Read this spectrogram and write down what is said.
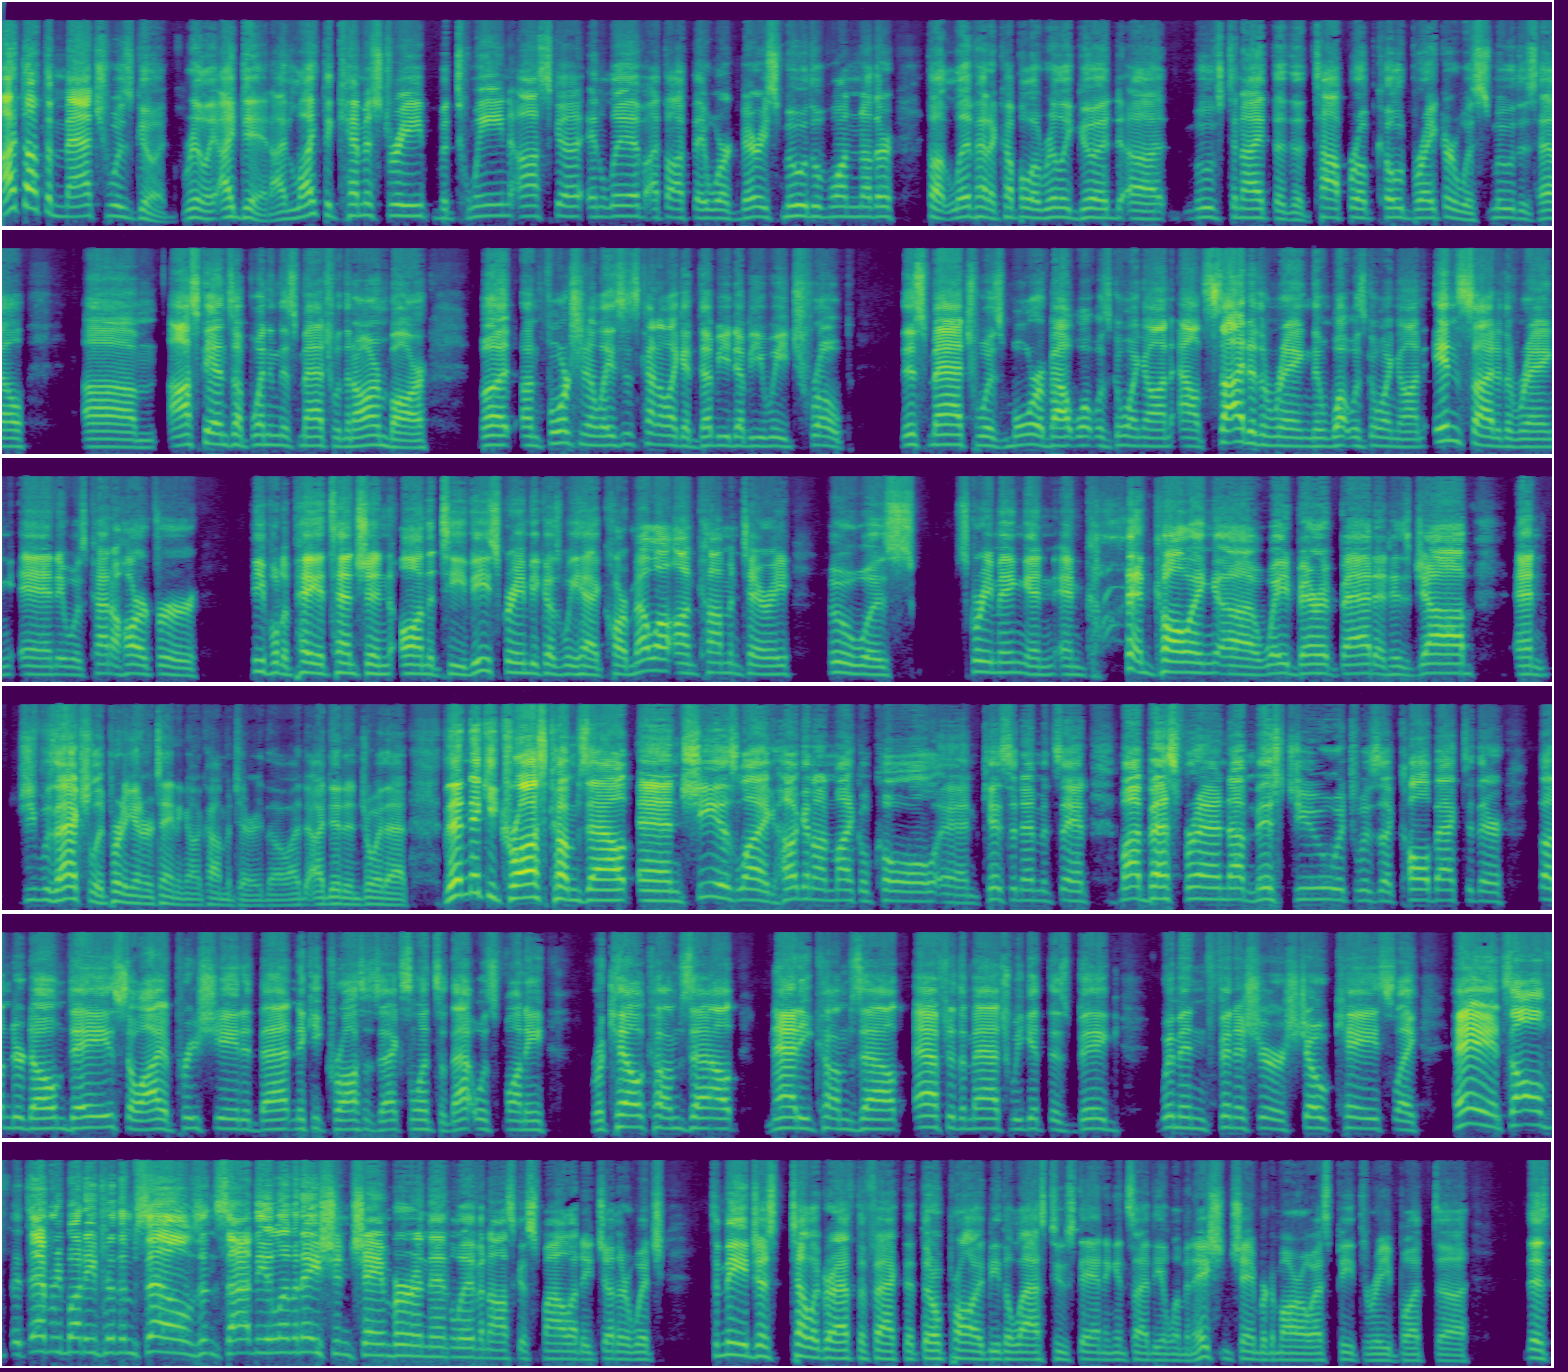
I thought the match was good. Really, I did. I liked the chemistry between Asuka and Liv. I thought they worked very smooth with one another. Thought Liv had a couple of really good uh, moves tonight. The, the top rope code breaker was smooth as hell. Um, Asuka ends up winning this match with an armbar, but unfortunately, this is kind of like a WWE trope. This match was more about what was going on outside of the ring than what was going on inside of the ring, and it was kind of hard for people to pay attention on the TV screen because we had Carmella on commentary who was screaming and and and calling uh, Wade Barrett bad at his job. And she was actually pretty entertaining on commentary, though. I, I did enjoy that. Then Nikki Cross comes out and she is like hugging on Michael Cole and kissing him and saying, My best friend, I missed you, which was a callback to their Thunderdome days. So I appreciated that. Nikki Cross is excellent. So that was funny. Raquel comes out. Natty comes out. After the match, we get this big women finisher showcase. Like, hey, it's all it's everybody for themselves inside the elimination chamber, and then Liv and Asuka smile at each other, which to me just telegraphed the fact that they'll probably be the last two standing inside the elimination chamber tomorrow, SP3. But uh this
